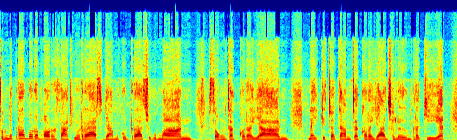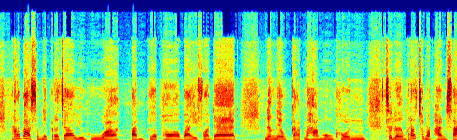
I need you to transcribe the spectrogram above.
สมเด็จพระบรมโอรสาธิราชสยามกุฎราชกุมาร ทรงจักรยาน ในกิจกรรมจักรยานเฉลิมพระเกียรติ พระบาทสมเด็จพระเจ้าอยู่หัว ปั่นเพื่อพ่อไบฟอร์แดดเนื่องในโอกาสมหามงคล เฉลิมพระชนมพรรษา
